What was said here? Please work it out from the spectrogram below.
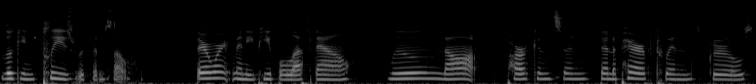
looking pleased with himself. There weren't many people left now. Moon, Nott Parkinson, then a pair of twins girls,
